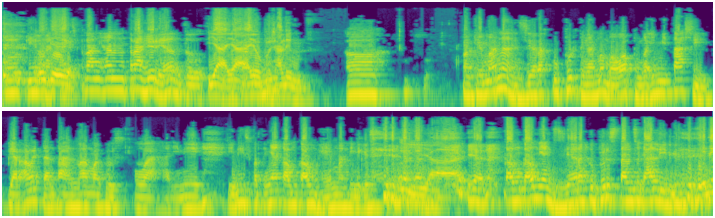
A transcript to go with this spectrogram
Oke, Oke. Oke. pertanyaan terakhir ya untuk iya ya ayo Bro Salim. Eh, bagaimana ziarah kubur dengan membawa bunga imitasi biar awet dan tahan lama Gus? Wah ini ini sepertinya kaum kaum hemat ini Gus. Iya. Iya kaum kaum yang ziarah kubur setahun sekali nih. ini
